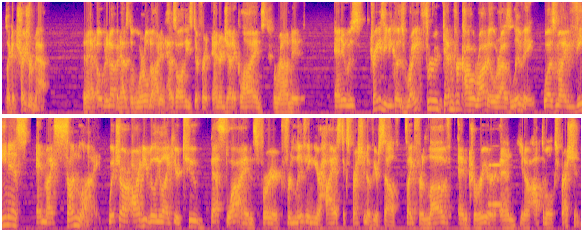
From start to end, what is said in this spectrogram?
It's like a treasure map. And I had opened it up, it has the world on it, it has all these different energetic lines around it. And it was crazy because right through Denver, Colorado, where I was living, was my Venus and my Sun line, which are arguably like your two best lines for for living your highest expression of yourself. It's like for love and career and you know optimal expression.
